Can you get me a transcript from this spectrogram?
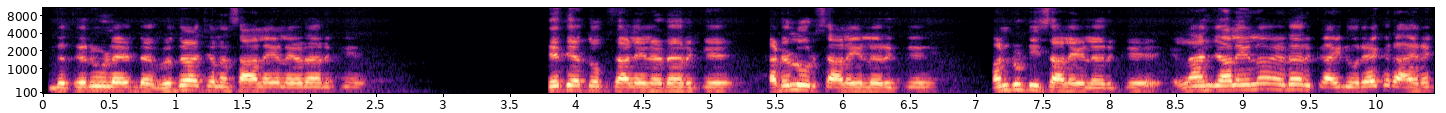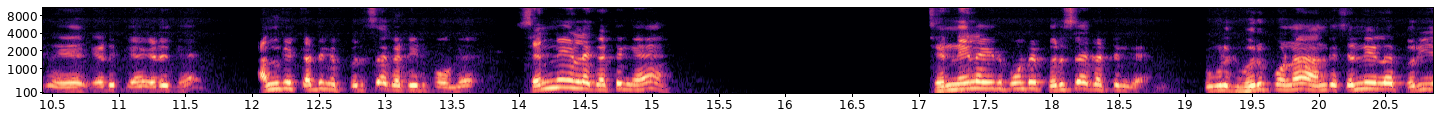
இந்த தெருவில் இந்த விருதாச்சலம் சாலையில் இடம் இருக்கு. சேத்தியாத்தோப்பு சாலையில் இடம் இருக்கு. கடலூர் சாலையில் இருக்கு. பண்ருட்டி சாலையில் இருக்கு. எல்லா சாலையிலும் இடம் இருக்கு. ஐநூறு ஏக்கர் ஆயிரம் ஏக்கர் எ- எடுக்க எடுங்க. கட்டுங்க. பெருசாக கட்டிட்டு போங்க. சென்னையில் கட்டுங்க. சென்னையில இது போன்ற பெருசா கட்டுங்க. உங்களுக்கு விருப்பம்னா அங்க சென்னையில பெரிய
